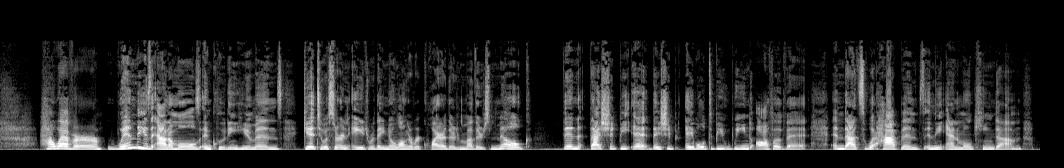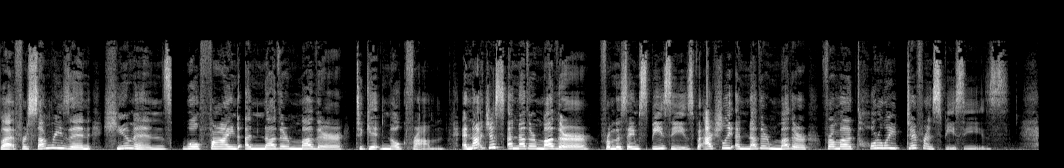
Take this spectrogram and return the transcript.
However, when these animals, including humans, get to a certain age where they no longer require their mother's milk, then that should be it. They should be able to be weaned off of it. And that's what happens in the animal kingdom. But for some reason, humans will find another mother to get milk from. And not just another mother from the same species, but actually another mother from a totally different species.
